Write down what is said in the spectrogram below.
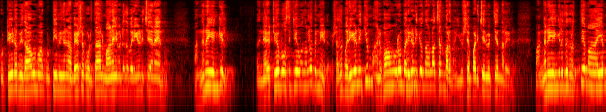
കുട്ടിയുടെ പിതാവും ആ കുട്ടിയും ഇങ്ങനെ അപേക്ഷ കൊടുത്താൽ മാനേജ്മെന്റ് അത് പരിഗണിച്ചേനെ എന്ന്. അങ്ങനെയെങ്കിൽ അത് നെഗറ്റീവ് പോസിറ്റീവ് എന്നുള്ളത് പിന്നീട്. പക്ഷെ അത് പരിഗണിക്കും അനുഭാവപൂർവം പരിഗണിക്കും എന്നാണ് അച്ഛൻ പറഞ്ഞത്. ഈ വിഷയം പഠിച്ച ഒരു വ്യക്തി എന്ന നിലയിൽ അപ്പം അങ്ങനെയെങ്കിൽ ഇത് കൃത്യമായും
